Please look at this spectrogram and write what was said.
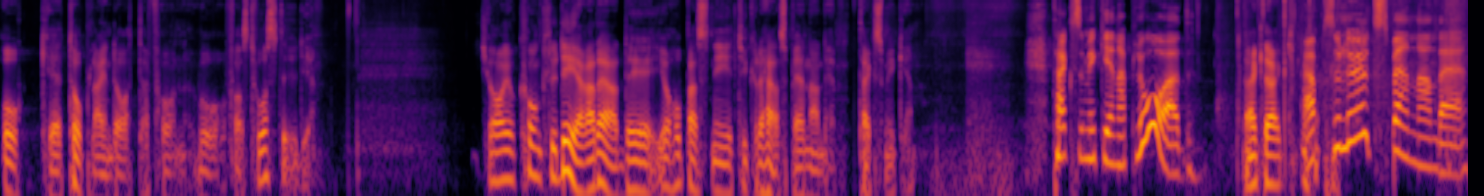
och eh, topline-data från vår fas 2-studie. Ja, jag konkluderar där. Det, jag hoppas ni tycker det här är spännande. Tack så mycket. Tack så mycket. En applåd. Tack, tack. Absolut spännande.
